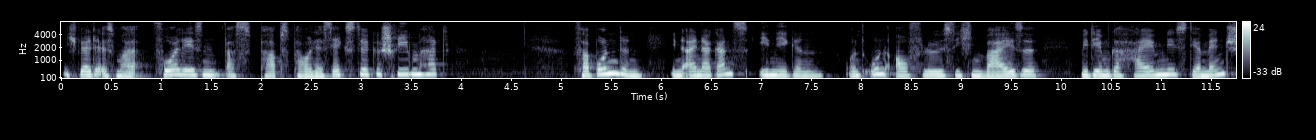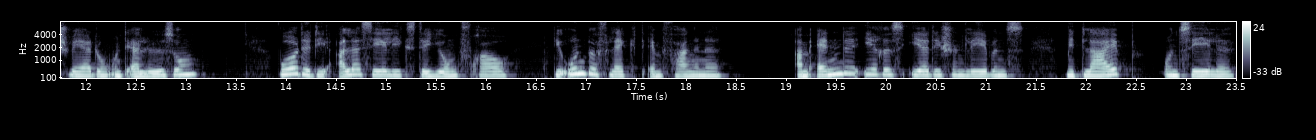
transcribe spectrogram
Ich werde es mal vorlesen, was Papst Paul VI. geschrieben hat. Verbunden in einer ganz innigen und unauflöslichen Weise mit dem Geheimnis der Menschwerdung und Erlösung wurde die allerseligste Jungfrau, die unbefleckt empfangene, am Ende ihres irdischen Lebens mit Leib und Seele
